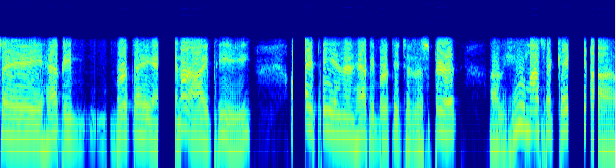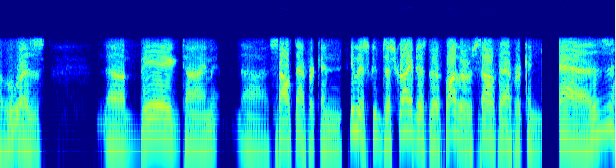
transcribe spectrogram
Say happy birthday and RIP. RIP and then happy birthday to the spirit of Hugh Masekela who was a big time uh, South African. He was described as the father of South African jazz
